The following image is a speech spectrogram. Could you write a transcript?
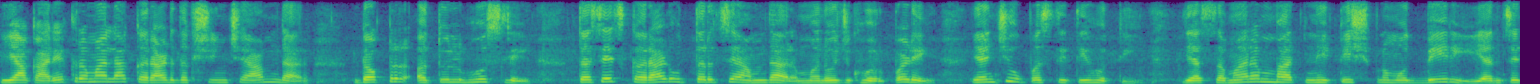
या कार्यक्रमाला कराड दक्षिणचे आमदार डॉक्टर अतुल भोसले तसेच कराड उत्तरचे आमदार मनोज घोरपडे यांची उपस्थिती होती. या समारंभात नितीश प्रमोद बेरी यांचे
